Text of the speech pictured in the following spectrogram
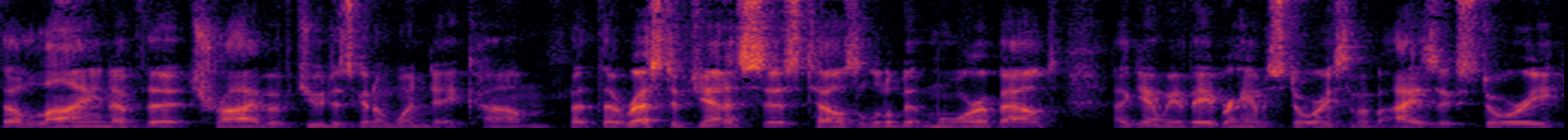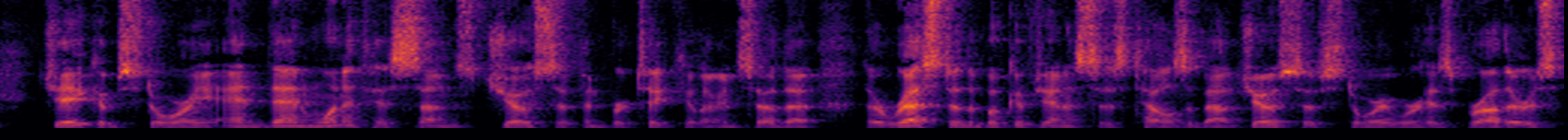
the line of the tribe of Judah is going to one day come. But the rest of Genesis tells a little bit more about, again, we have Abraham's story, some of Isaac's story, Jacob's story, and then one of his sons, Joseph in particular. And so the, the rest of the book of Genesis tells about Joseph's story, where his brothers,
